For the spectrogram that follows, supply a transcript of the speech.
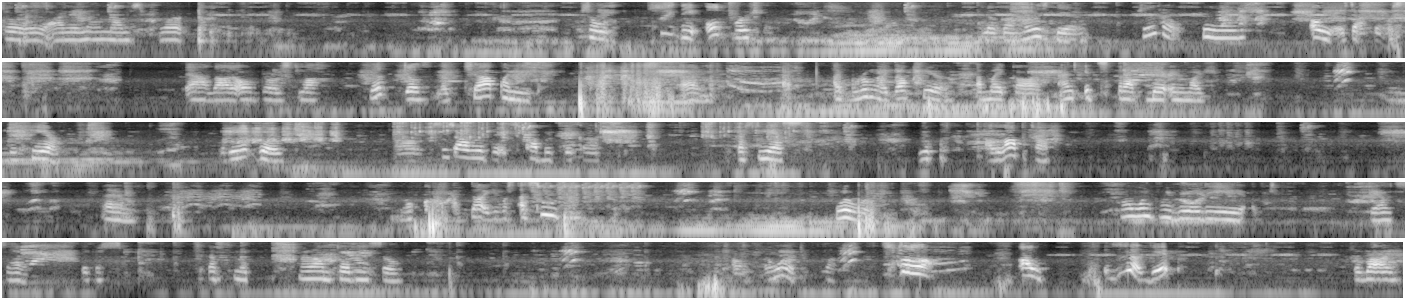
So I'm in my mom's work. So the old version. Look, uh, who's there? Zero. Who's? Oh yeah, it's outdoors. And that outdoors like that's just like Japanese. And I bring my dog here at my car, and it's trapped there in my here. It go? Um, since already it's covered because because yes, a laptop. Um, look, I thought it was a Susie. Where were Why won't we build the, the outside? Because, my, my mom told me so. Oh, I want Stop! Oh, is this a dip? So bye.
